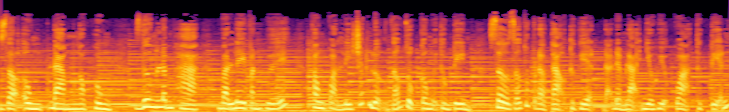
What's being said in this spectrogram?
do ông Đàm Ngọc Hùng, Dương Lâm Hà và Lê Văn Huế, Phòng Quản lý Chất lượng Giáo dục Công nghệ Thông tin, Sở Giáo dục và Đào tạo thực hiện đã đem lại nhiều hiệu quả thực tiễn.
